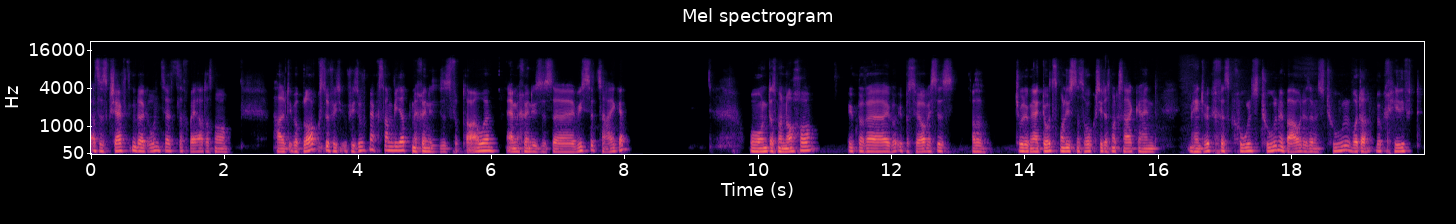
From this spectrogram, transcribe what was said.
also das Geschäftsmodell grundsätzlich wäre, dass man halt über Blogs auf auf uns aufmerksam wird. Wir können uns das Vertrauen, äh, wir können uns äh, Wissen zeigen. Und dass man nachher über, äh, über, über Services, also Entschuldigung, nein, dort mal ist es so gewesen, dass wir gesagt haben, wir haben wirklich ein cooles Tool, wir bauen also ein Tool, das da wirklich hilft,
